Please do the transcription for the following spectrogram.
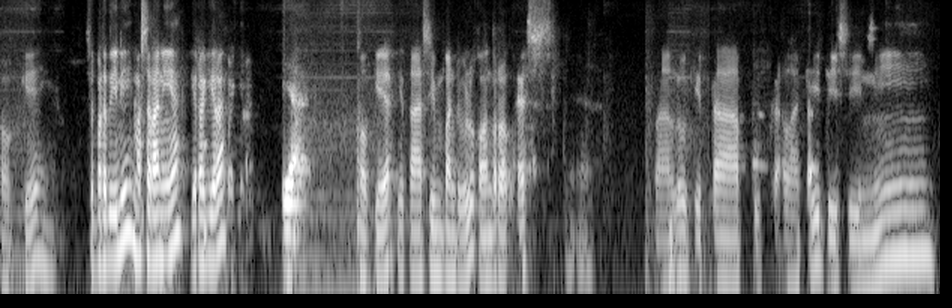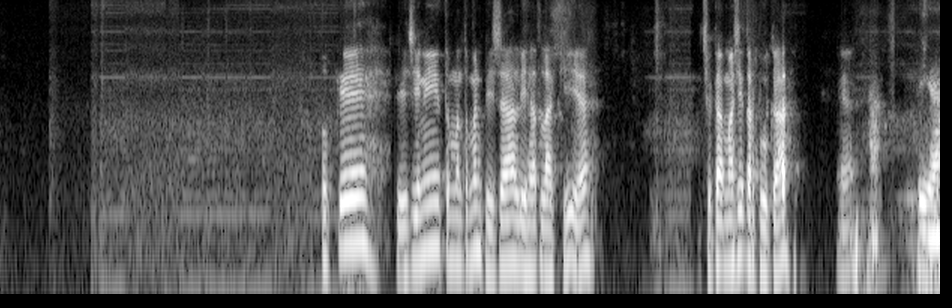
Oke. Seperti ini Mas Rani ya, kira-kira? Iya. Oke ya, kita simpan dulu Ctrl S. Lalu kita buka lagi di sini. Oke, di sini teman-teman bisa lihat lagi ya. Juga masih terbuka. Ya. Iya.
